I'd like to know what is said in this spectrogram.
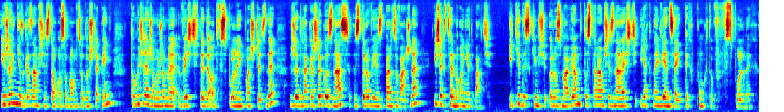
Jeżeli nie zgadzam się z tą osobą co do szczepień, to myślę, że możemy wyjść wtedy od wspólnej płaszczyzny, że dla każdego z nas zdrowie jest bardzo ważne i że chcemy o nie dbać. I kiedy z kimś rozmawiam, to staram się znaleźć jak najwięcej tych punktów wspólnych.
